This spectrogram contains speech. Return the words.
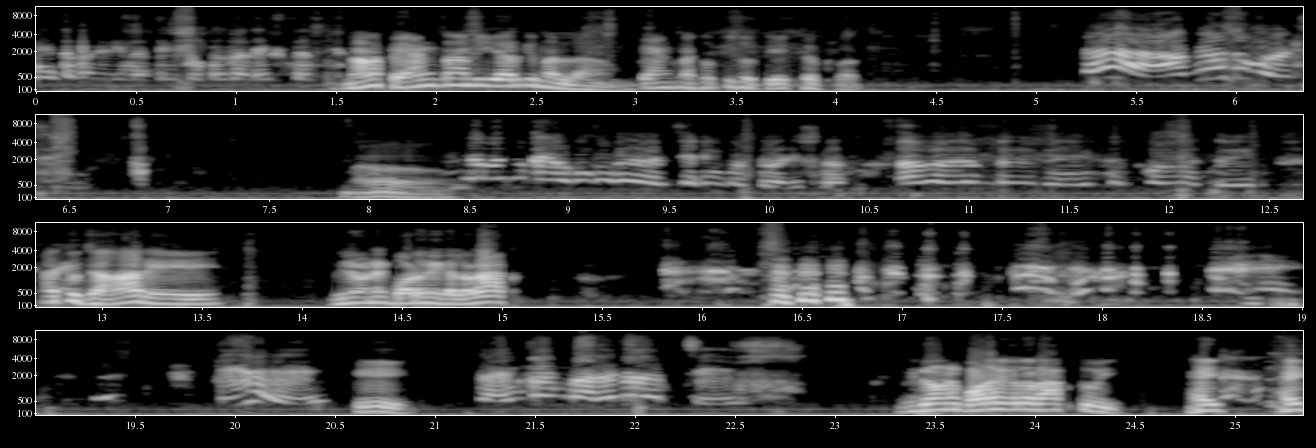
নিতে পারলি না তুই প্রপোজাল অ্যাকসেপ্ট না না প্র্যাঙ্ক না আমি আর কি মারলাম। প্র্যাঙ্ক না সত্যি সত্যি একসেপ্ট কর। হ্যাঁ আমিও তো বলছি। অ্যাকসেপ্ট তুই যা রে। ভিডিও অনেক বড় হয়ে গেল রাখ। কি ভিডিও অনেক বড় হয়ে গেল রাখ তুই। হেই হেই।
